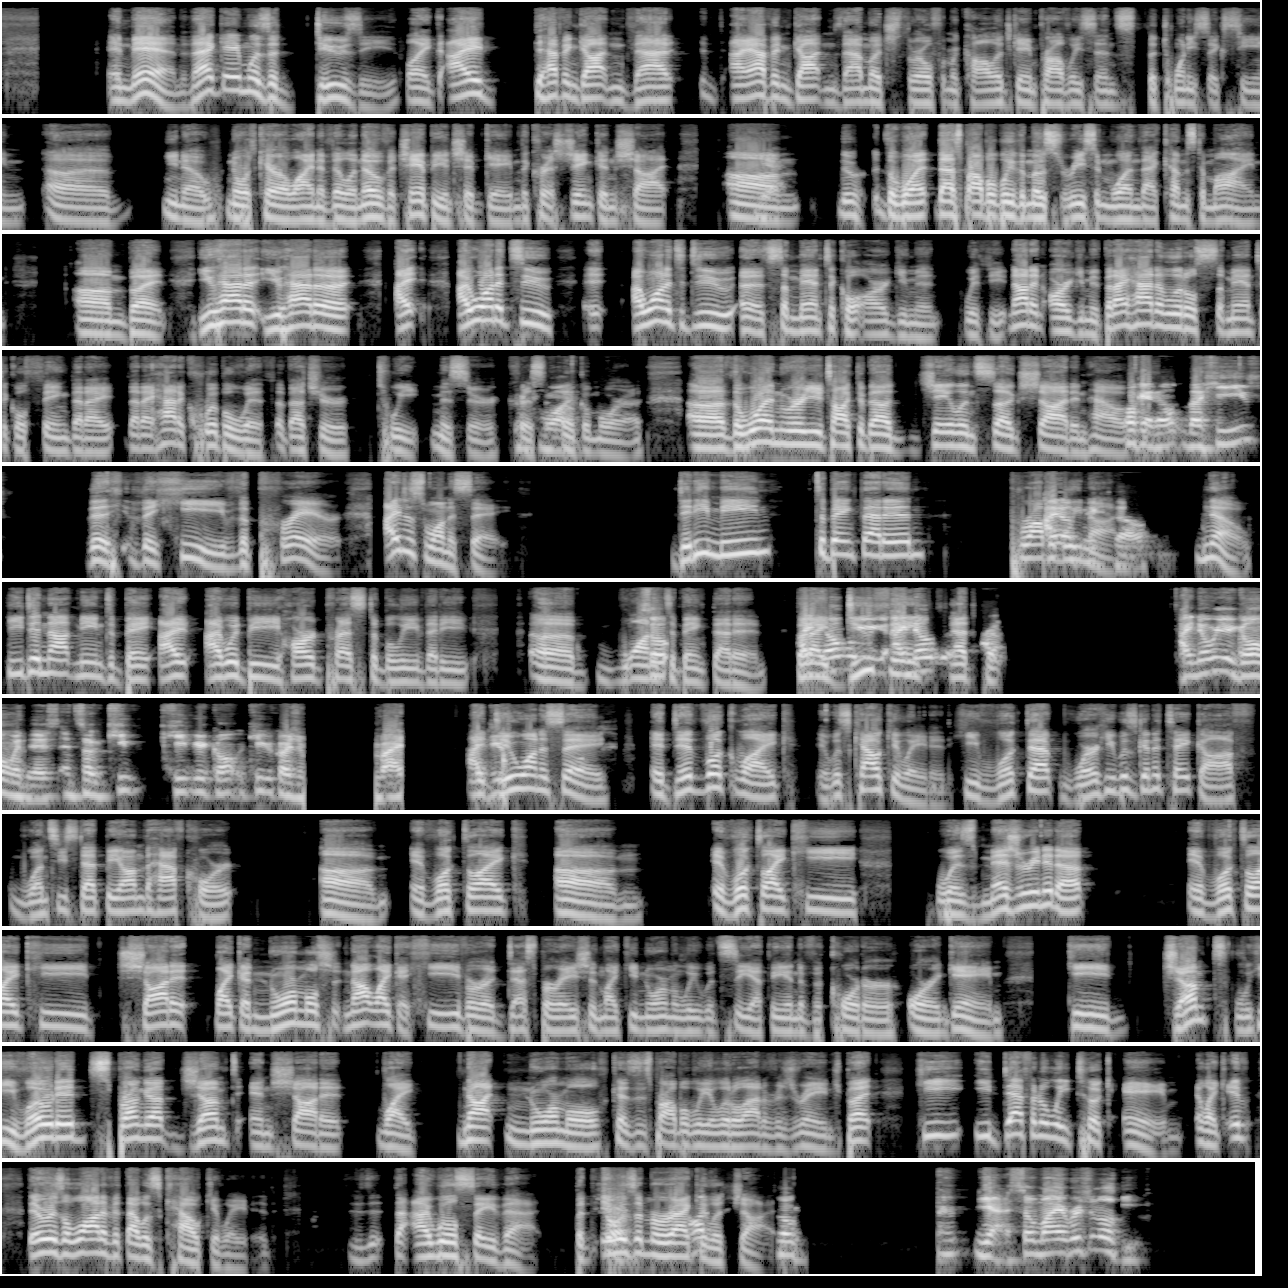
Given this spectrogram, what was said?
and man, that game was a doozy. Like I haven't gotten that. I haven't gotten that much thrill from a college game probably since the 2016, uh, you know, North Carolina Villanova championship game, the Kris Jenkins shot. Um, the the one that's probably the most recent one that comes to mind. Um, but you had a you had a I I wanted to I wanted to do a semantical argument with you, not an argument, but I had a little semantical thing that I that I had a quibble with about your tweet, Mister Chris? Okamura. Uh, the one where you talked about Jalen Suggs' shot and how Okay, the, the heave. the the heave, the prayer. I just want to say, did he mean to bank that in? Probably not. so. No, he did not mean to bank. I I would be hard pressed to believe that he uh wanted So, to bank that in. But I I, do you- I think know- that's I know where you're going with this, and so keep keep your keep your question. Right? I I do, do- want to say it did look like it was calculated. He looked at where he was going to take off once he stepped beyond the half court. Um, it looked like um, it looked like he was measuring it up. It looked like he shot it like a normal, sh- not like a heave or a desperation like you normally would see at the end of a quarter or a game. He jumped, he loaded, sprung up, jumped, and shot it like not normal because it's probably a little out of his range, but he he definitely took aim. Like if there was a lot of it that was calculated. Th- I will say that, but sure. it was a miraculous shot. So, yeah. So my original,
